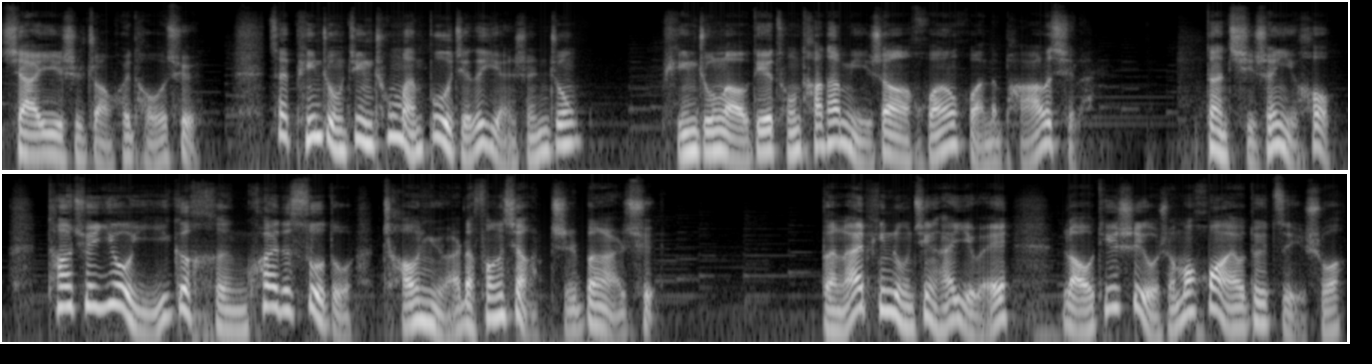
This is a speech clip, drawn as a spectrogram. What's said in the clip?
下意识转回头去，在品种竟充满不解的眼神中，品种老爹从榻榻米上缓缓地爬了起来，但起身以后，他却又以一个很快的速度朝女儿的方向直奔而去。本来品种竟还以为老爹是有什么话要对自己说，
